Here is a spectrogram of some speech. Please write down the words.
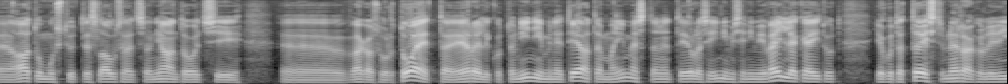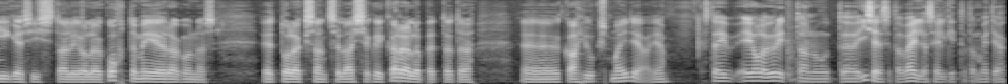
Äh, Aadu Must ütles lausa, et see on Jaan Tootsi väga suur toetaja, järelikult on inimene teada, ma imestan, et ei ole see inimese nimi välja käidud. ja kui ta tõesti on erakonna liige, siis tal ei ole kohta meie erakonnas. Et oleks saanud selle asja kõik ära lõpetada. kahjuks ma ei tea, jah kas ta ei, ei ole üritanud äh, ise seda välja selgitada, ma ei tea,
